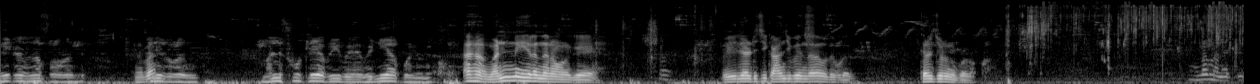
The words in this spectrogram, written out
வீட்டில் தான் போடுறது. மண் சூட்லேயே அப்படியே வெண்ணியாக போயிடுங்க ஆஹா மண் இருந்தானே உங்களுக்கு? வெயில் அடித்து காஞ்சி போயிருந்தால் தான் ஊற்றக்கூடாது தெளிச்சு விடுங்க போதும். நல்லா மணக்கு.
